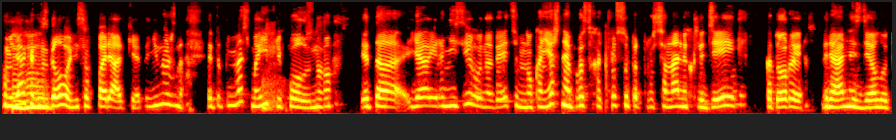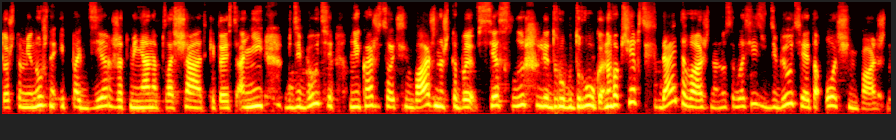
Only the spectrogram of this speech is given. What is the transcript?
У меня как бы с головой не все в порядке. Это не нужно. Это, понимаешь, мои приколы, но это я иронизирую над этим, но, конечно, я просто хочу суперпрофессиональных людей, которые реально сделают то, что мне нужно, и поддержат меня на площадке. То есть они в дебюте, мне кажется, очень важно, чтобы все слышали друг друга. Ну, вообще всегда это важно, но согласись, в дебюте это очень важно.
